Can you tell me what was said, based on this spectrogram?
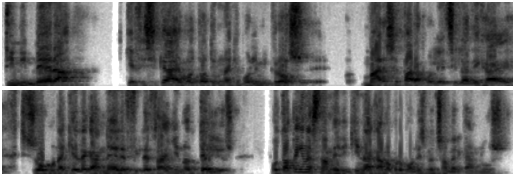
την ημέρα. Και φυσικά εγώ τότε ήμουν και πολύ μικρός, μ' άρεσε πάρα πολύ. Έτσι. Δηλαδή, χτιζόμουν και έλεγα ναι, ρε φίλε, θα γίνω τέλειος. Όταν πήγαινα στην Αμερική να κάνω προπονήσεις με τους Αμερικανούς,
